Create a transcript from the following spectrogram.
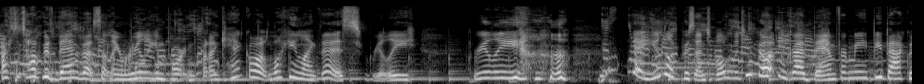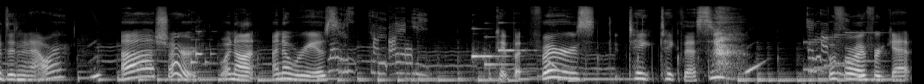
have to talk with Bam about something really important, but I can't go out looking like this. Really? Really? hey, you look presentable. Would you go out and grab Bam for me? Be back within an hour? Uh, sure. Why not? I know where he is. Okay, but first, take take this before I forget.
